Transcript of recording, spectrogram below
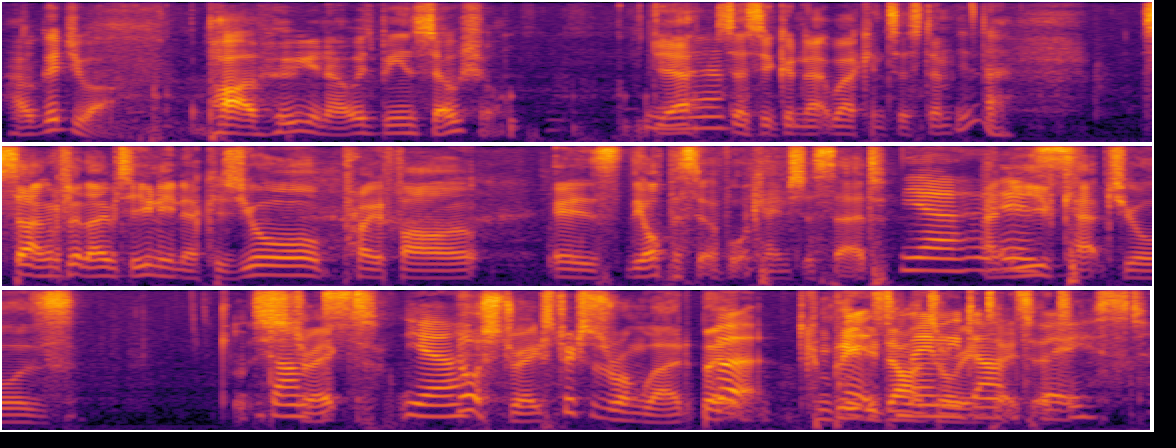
how good you are. Part of who you know is being social. Yeah. Yeah. So it's a good networking system. Yeah. So I'm gonna flip that over to you, Nina, because your profile is the opposite of what Kane's just said, Yeah, it and is you've kept yours dance- strict. Yeah, Not strict. Strict is the wrong word, but, But completely it's dance mainly dance based.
